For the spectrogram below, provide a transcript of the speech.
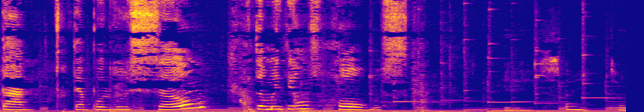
Tá, tem a poluição e também tem os roubos. Isso aí. Então,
